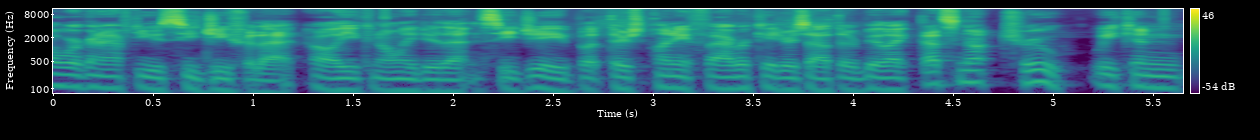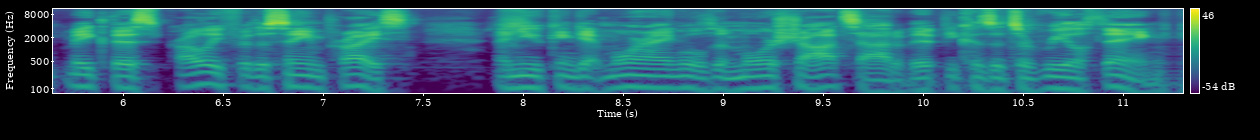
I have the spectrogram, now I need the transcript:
oh, we're going to have to use CG for that. Oh, you can only do that in CG. But there's plenty of fabricators out there be like, that's not true. We can make this probably for the same price. And you can get more angles and more shots out of it because it's a real thing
